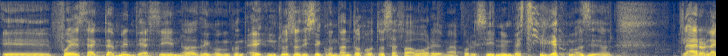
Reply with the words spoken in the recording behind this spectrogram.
eh, fue exactamente así, ¿no? Eh, incluso dice con tantos votos a favor y demás, porque sí lo investigamos. Claro, la,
